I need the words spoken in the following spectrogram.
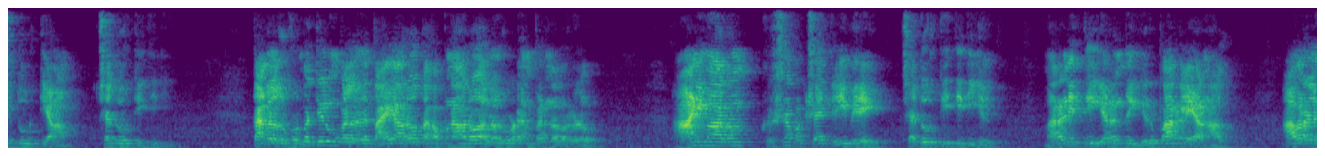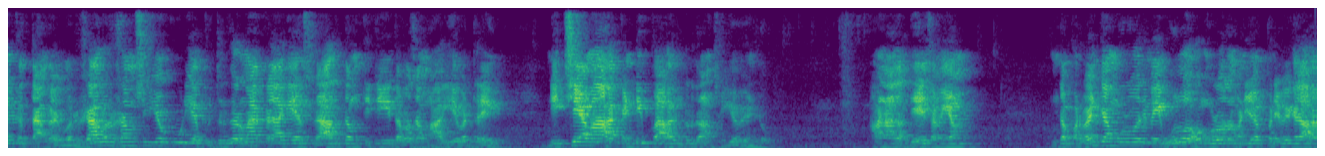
சதுர்த்தியாம் சதுர்த்தி திதி தங்களது குடும்பத்தில் உங்களது தாயாரோ தகப்பனாரோ அல்லது உடன் பிறந்தவர்களோ ஆனி மாதம் கிருஷ்ணபக்ஷ தேய்பிரை சதுர்த்தி திதியில் மரணித்து இறந்து இருப்பார்களேயானால் அவர்களுக்கு தாங்கள் வருஷா வருஷம் செய்யக்கூடிய பித்திருக்கர்மாக்களாகிய சிரார்த்தம் திதி தவசம் ஆகியவற்றை நிச்சயமாக கண்டிப்பாக இன்றுதான் செய்ய வேண்டும். ஆனால் அதே சமயம் இந்த பிரபஞ்சம் முழுவதுமே பூலோகம் முழுவதும் மனித பிறவிகளாக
